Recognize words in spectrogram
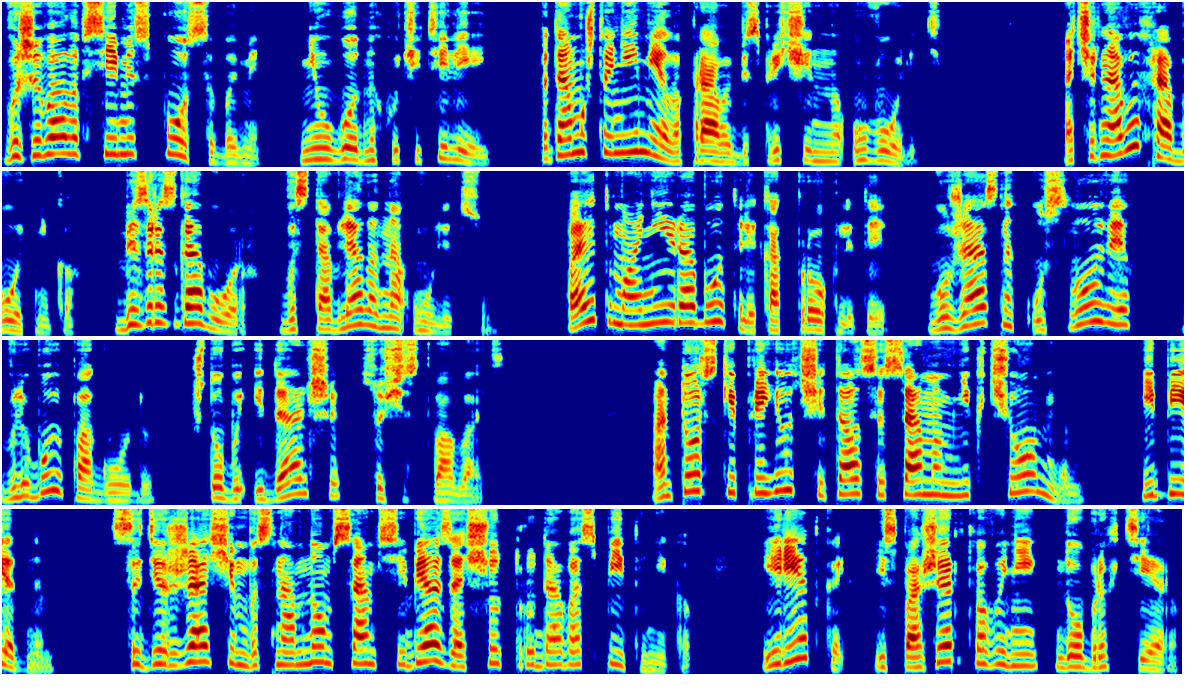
выживала всеми способами неугодных учителей, потому что не имела права беспричинно уволить. А черновых работников без разговоров выставляла на улицу. Поэтому они и работали как проклятые в ужасных условиях в любую погоду, чтобы и дальше существовать. Анторский приют считался самым никчемным и бедным, содержащим в основном сам себя за счет труда воспитанников и редко из пожертвований добрых теров.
